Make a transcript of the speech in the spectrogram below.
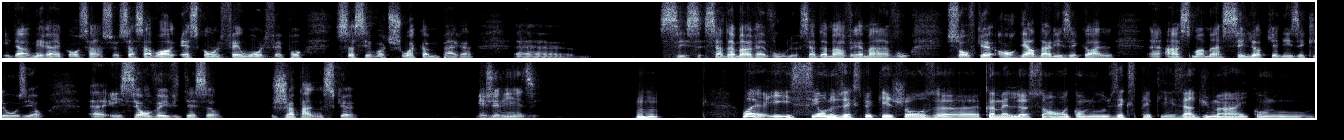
et d'en venir à un consensus. À savoir, est-ce qu'on le fait ou on ne le fait pas? Ça, c'est votre choix comme parent. Euh, ça demeure à vous, là. ça demeure vraiment à vous. Sauf qu'on regarde dans les écoles en ce moment, c'est là qu'il y a des éclosions. Et si on veut éviter ça, je pense que. Mais j'ai rien dit. Oui, et si on nous explique les choses euh, comme elles le sont et qu'on nous explique les arguments et qu'on nous,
